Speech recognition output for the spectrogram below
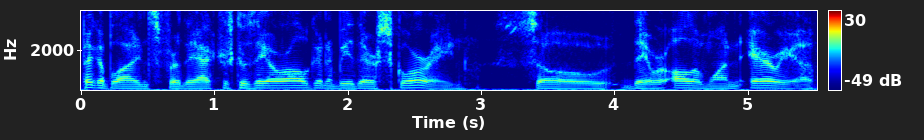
pickup lines for the actors because they are all going to be there scoring. So they were all in one area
